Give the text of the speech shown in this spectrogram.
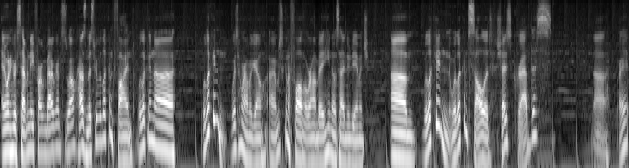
Anyone here 70 farming battlegrounds as well? How's Mistweaver looking? Fine. We're looking uh we're looking. Where's Harambe go? Right, I'm just gonna follow Harambe. He knows how to do damage. Um, we're looking. We're looking solid. Should I just grab this? Nah, right?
